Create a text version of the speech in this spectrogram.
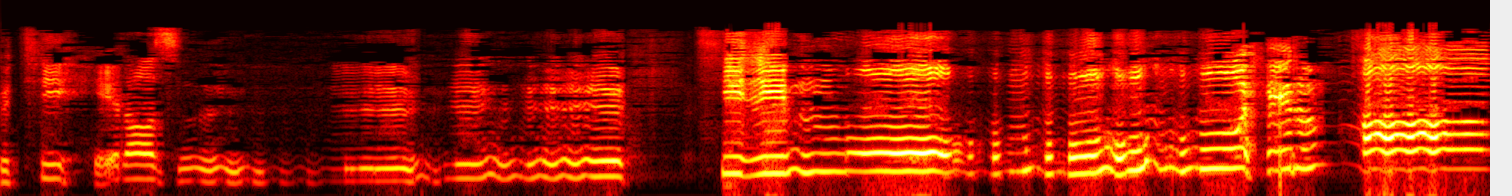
口減らず、縮も減るが、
